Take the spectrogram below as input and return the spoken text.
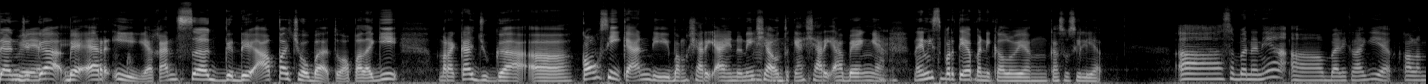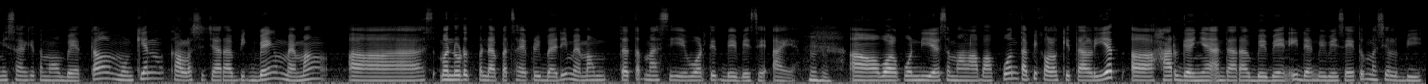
dan juga BRI ya kan. Segede apa coba tuh? Apalagi mereka juga uh, kongsi kan di Bank Syariah Indonesia untuk yang Syariah Banknya. Nah ini seperti apa nih kalau yang kasus lihat? Eh, sebenarnya eh, balik lagi ya kalau misalnya kita mau battle mungkin kalau secara big bang memang eh, menurut pendapat saya pribadi memang tetap masih worth it BBCA ya. Eh, walaupun dia semahal apa pun tapi kalau kita lihat eh, harganya antara BBNI dan BBCA itu masih lebih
